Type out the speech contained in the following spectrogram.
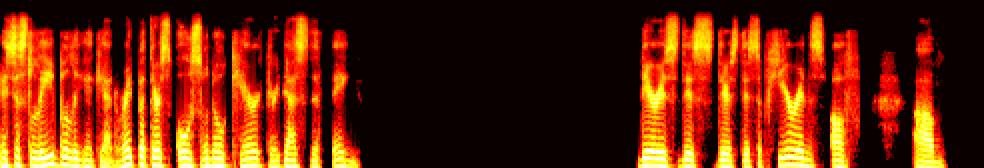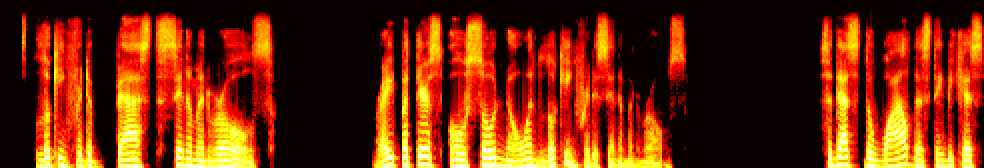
It's just labeling again, right? But there's also no character. That's the thing. There is this, there's this appearance of um, looking for the best cinnamon rolls right? But there's also no one looking for the cinnamon rolls. So that's the wildness thing because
